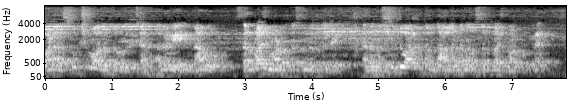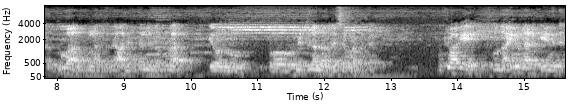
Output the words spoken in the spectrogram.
ಭಾಳ ಸೂಕ್ಷ್ಮವಾದಂಥ ಒಂದು ವಿಚಾರ. ಹಾಗಾಗಿ ನಾವು ಸರಬರಾಜು ಮಾಡುವಂಥ ಸಂದರ್ಭದಲ್ಲಿ ಅದನ್ನು ಶುದ್ಧವಾದಂಥ ಒಂದು ಹಾಲನ್ನು ನಾವು ಸರ್ಬರಾಜು ಮಾಡಿಕೊಟ್ರೆ ಅದು ತುಂಬ ಅನುಕೂಲ ಆಗ್ತದೆ. ಆ ನಿಟ್ಟಿನಲ್ಲಿ ಕೂಡ ಈ ಒಂದು ನಿಟ್ಟಿನಲ್ಲಿ ನಾವು ಯೋಚನೆ ಮಾಡಬೇಕಾಗ್ತದೆ ಮುಖ್ಯವಾಗಿ ಒಂದು ಹೈನುಗಾರಿಕೆ ಏನಿದೆ?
